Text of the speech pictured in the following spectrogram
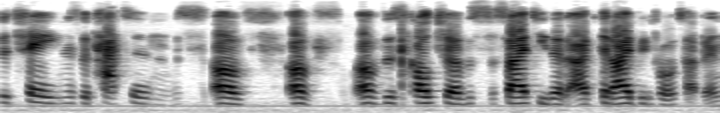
the chains, the patterns of of of this culture, of this society that I've that I've been brought up in.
